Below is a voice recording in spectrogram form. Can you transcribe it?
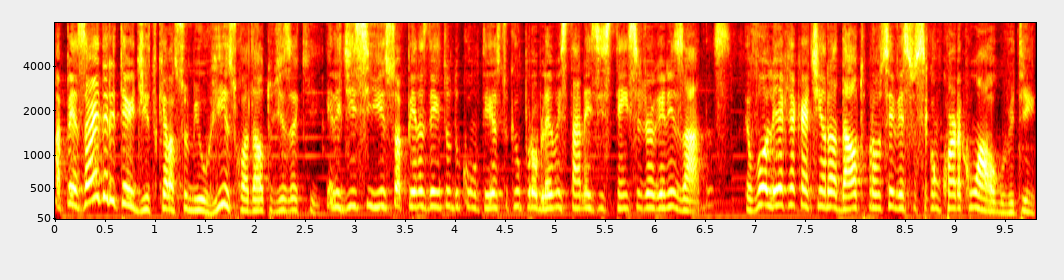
Apesar dele ter dito que ela assumiu o risco, o Adalto diz aqui, ele disse isso apenas dentro do contexto que o problema está na existência de organizadas. Eu vou ler aqui a cartinha do Adalto para você ver se você concorda com algo, Vitinho.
